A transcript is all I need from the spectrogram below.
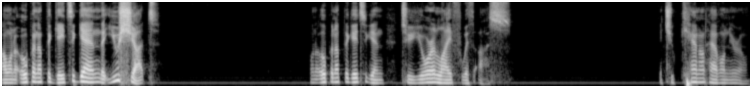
I want to open up the gates again that you shut. I want to open up the gates again to your life with us that you cannot have on your own.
